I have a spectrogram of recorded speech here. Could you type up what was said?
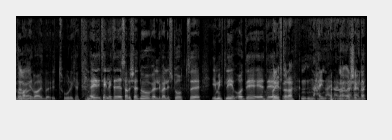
råfett, på mange, hele det var utrolig kjekt. I tillegg til det så har det skjedd noe veldig veldig stort eh, i mitt liv, og det er det Har du gifta deg? Nei, nei, nei. nei, Nei, nei, nei, deg?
